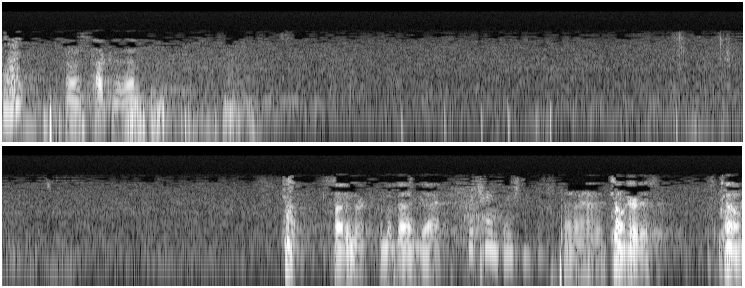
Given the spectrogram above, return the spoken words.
What? Oh, I was talking to them. Not in there. I'm a bad guy. What translation? Thought I had it. Oh, here it is. Oh.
